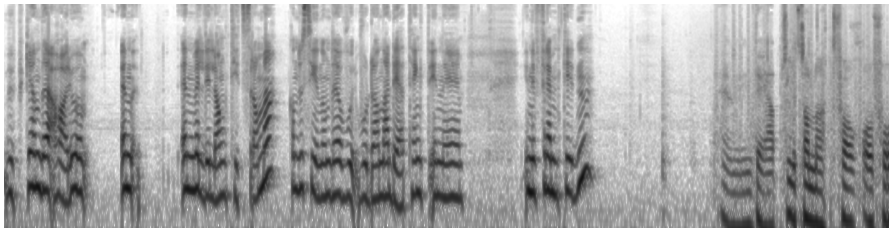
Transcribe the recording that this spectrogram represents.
Bupken, det har jo en, en, veldig lang tidsramme. Kan du si noe om det? Hvor, hvordan er det tenkt inn i, inn i fremtiden? Det er absolutt sånn at for å få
